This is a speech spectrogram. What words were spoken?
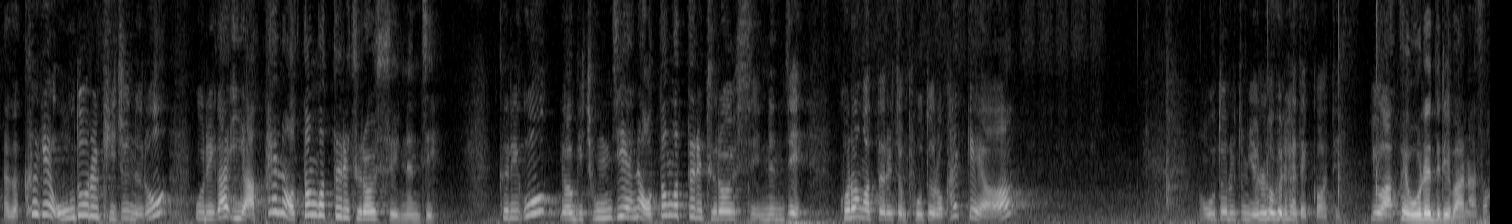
그러니까 크게 5도를 기준으로 우리가 이 앞에는 어떤 것들이 들어올 수 있는지 그리고 여기 종지에는 어떤 것들이 들어올 수 있는지 그런 것들을 좀 보도록 할게요. 5도를 좀 열로 그려야 될 것 같아요. 요 앞에 오래들이 많아서.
